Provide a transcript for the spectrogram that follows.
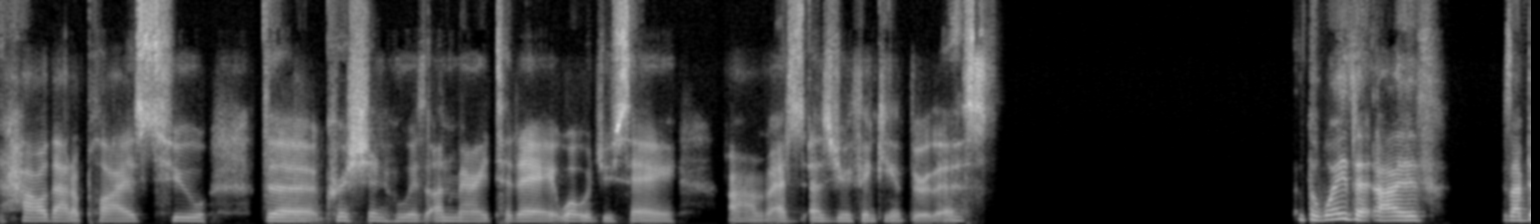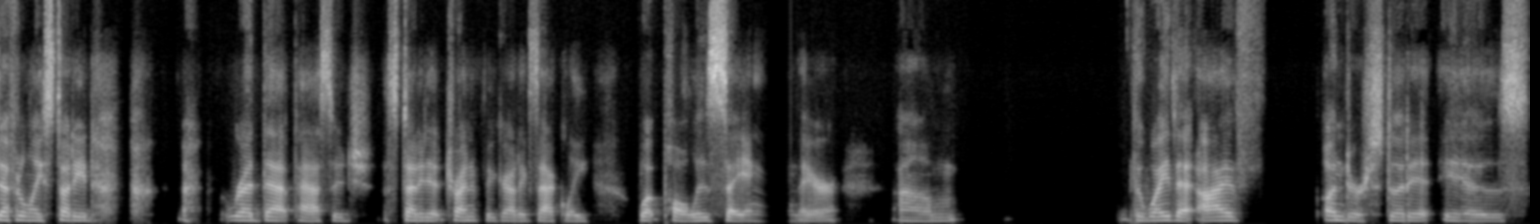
how that applies to the Christian who is unmarried today, what would you say um, as as you're thinking through this? The way that I've because I've definitely studied read that passage, studied it, trying to figure out exactly what Paul is saying there. Um, the way that I've understood it is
